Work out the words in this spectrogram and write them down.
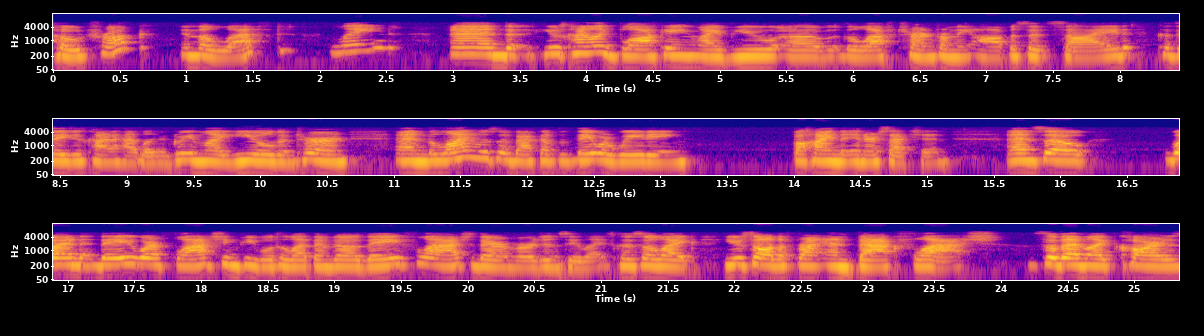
tow truck in the left lane. And he was kind of like blocking my view of the left turn from the opposite side because they just kind of had like a green light, yield, and turn. And the line was so backed up that they were waiting behind the intersection. And so when they were flashing people to let them go, they flashed their emergency lights. Cause so like you saw the front and back flash. So then like cars,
